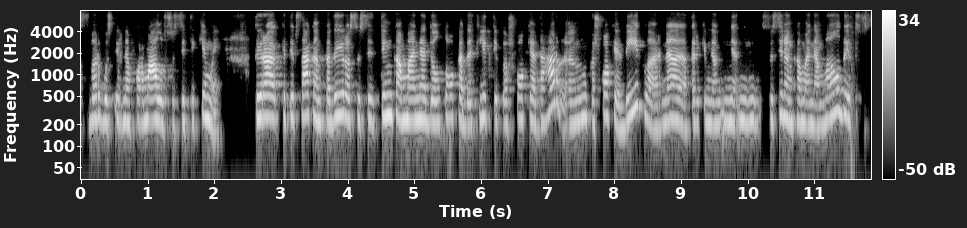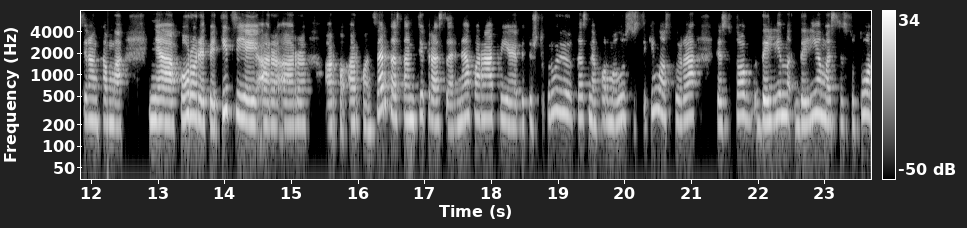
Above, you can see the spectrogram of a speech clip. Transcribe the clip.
svarbus ir neformalūs susitikimai. Tai yra, kitaip sakant, kada yra susitinkama ne dėl to, kad atlikti kažkokią dar, nu, kažkokią veiklą, ar ne, tarkim, ne, ne, susirinkama ne maldai, susirinkama ne choro repeticijai ar, ar, ar, ar koncertas tam tikras, ar ne parapijoje, bet iš tikrųjų tas neformalus susitikimas, kur yra tiesiog dalin, dalyjamasi su tuo,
